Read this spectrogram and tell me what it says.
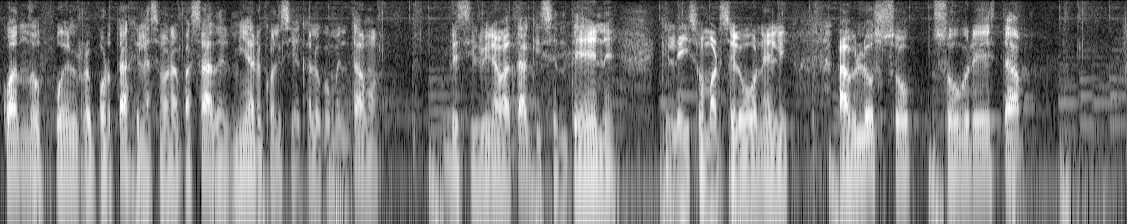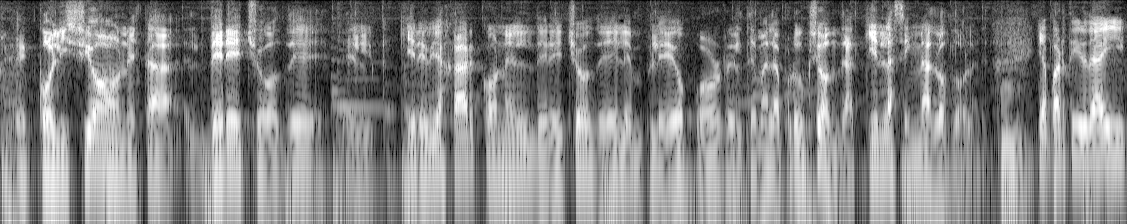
cuándo fue el reportaje la semana pasada, el miércoles, y acá lo comentamos, de Silvina Batakis en TN, que le hizo Marcelo Bonelli? Habló so- sobre esta eh, colisión, este derecho de el que quiere viajar con el derecho del empleo por el tema de la producción, de a quién le asignás los dólares. Mm. Y a partir de ahí,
